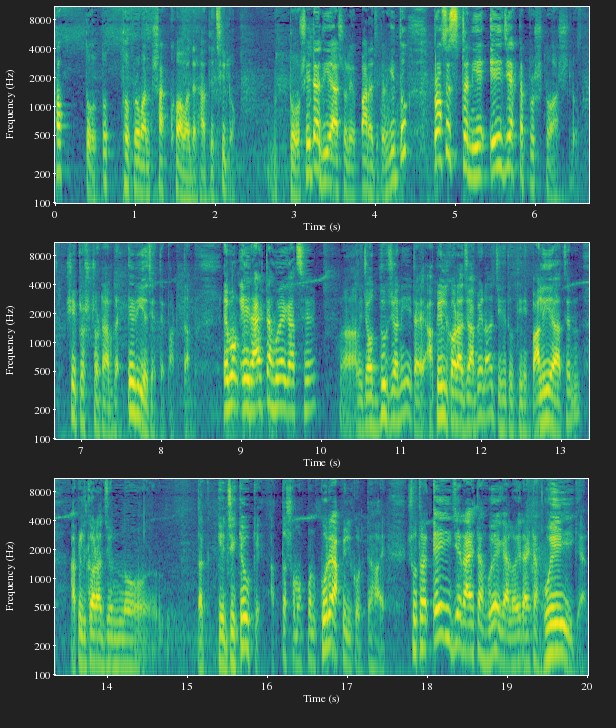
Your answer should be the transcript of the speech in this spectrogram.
শক্ত তথ্য প্রমাণ সাক্ষ্য আমাদের হাতে ছিল। তো সেটা দিয়ে আসলে পারা যেত কিন্তু প্রসেসটা নিয়ে এই যে একটা প্রশ্ন আসলো, সেই প্রশ্নটা আমরা এড়িয়ে যেতে পারতাম। এবং এই রায়টা হয়ে গেছে, আমি যদ্দূর জানি এটা আপিল করা যাবে না, যেহেতু তিনি পালিয়ে আছেন আপিল করার জন্য তাকে যে কেউকে আত্মসমর্পণ করে আপিল করতে হয়। সুতরাং এই যে রায়টা হয়ে গেল, এই রায়টা হয়েই গেল,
